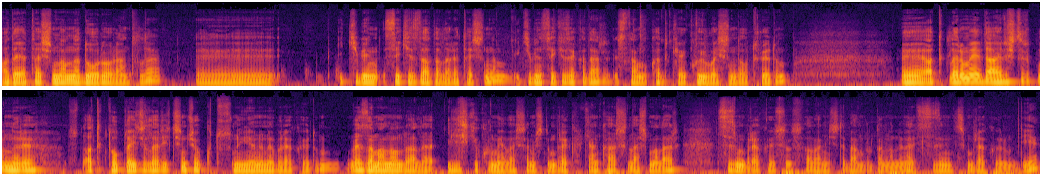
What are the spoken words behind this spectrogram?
adaya taşınmamla doğru orantılı. E, 2008'de adalara taşındım. 2008'e kadar İstanbul Kadıköy Kuyubaşı'nda oturuyordum. E, atıklarımı evde ayrıştırıp bunları atık toplayıcıları için çöp kutusunun yanına bırakıyordum. Ve zamanla onlarla ilişki kurmaya başlamıştım. Bırakırken karşılaşmalar, siz mi bırakıyorsunuz falan işte ben buradan alıyorum, evet, sizin için bırakıyorum diye.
